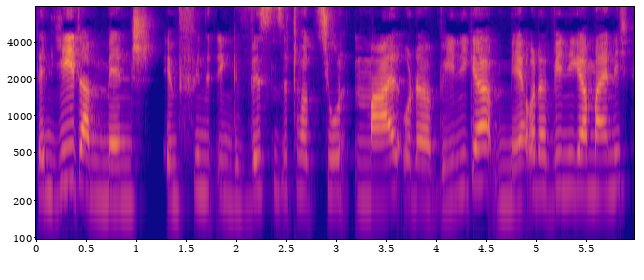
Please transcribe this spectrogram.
Denn jeder Mensch empfindet in gewissen Situationen mal oder weniger, mehr oder weniger meine ich,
